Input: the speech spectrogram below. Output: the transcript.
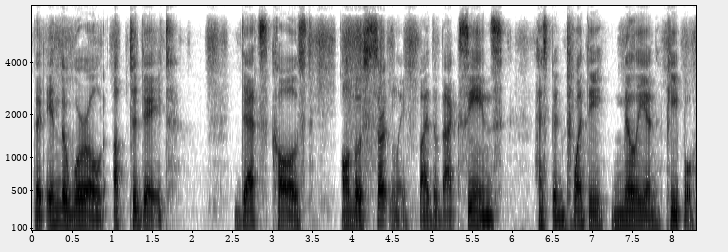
that in the world, up to date, deaths caused almost certainly by the vaccines has been 20 million people.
